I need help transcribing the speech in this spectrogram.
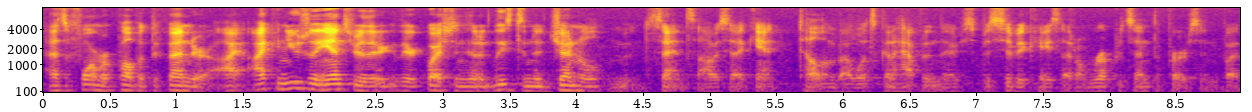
as a former public defender, I, I can usually answer their, their questions, in, at least in a general sense. Obviously, I can't tell them about what's going to happen in their specific case. I don't represent the person. But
